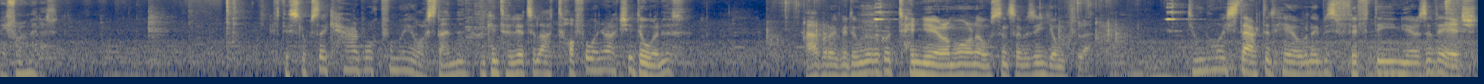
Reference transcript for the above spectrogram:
me for a minute. If this looks like hard work from where you're standing, I can tell you it's a lot tougher when you're actually doing it. Ah, but I've been doing it a good 10 year or more now since I was a young fella. Do you know I started here when I was 15 years of age?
